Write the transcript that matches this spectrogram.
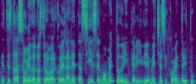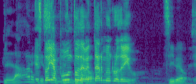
te estabas subiendo a nuestro barco de la neta, sí es el momento del Inter. Y me eché ese comentario y tú, claro. que Estoy sí, a punto de aventarme un Rodrigo. Sí veo, sí.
